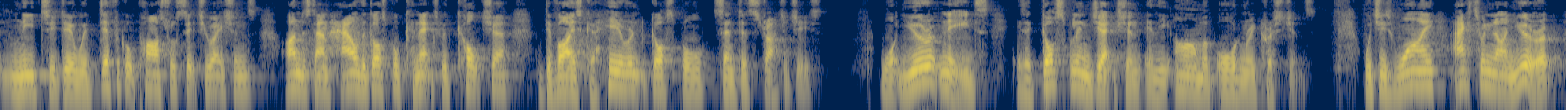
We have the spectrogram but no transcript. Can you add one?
need to deal with difficult pastoral situations, understand how the gospel connects with culture, devise coherent gospel-centered strategies. What Europe needs is a gospel injection in the arm of ordinary Christians, which is why Acts 29 Europe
